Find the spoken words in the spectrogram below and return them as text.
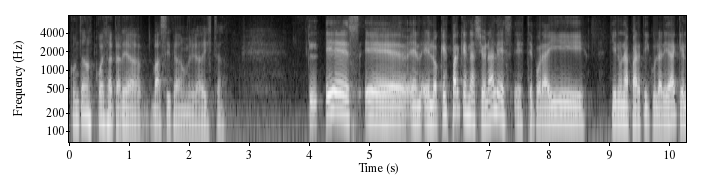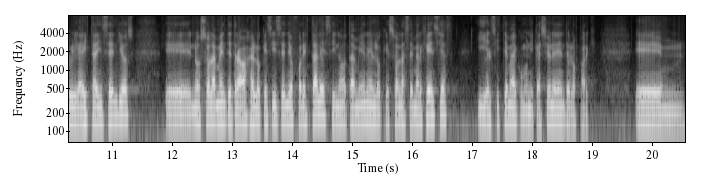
Contanos cuál es la tarea básica de un brigadista es eh, en, lo que es parques nacionales, este, por ahí tiene una particularidad que el brigadista de incendios eh, no solamente trabaja en lo que es incendios forestales, sino también en lo que son las emergencias y el sistema de comunicaciones dentro de los parques. Em,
